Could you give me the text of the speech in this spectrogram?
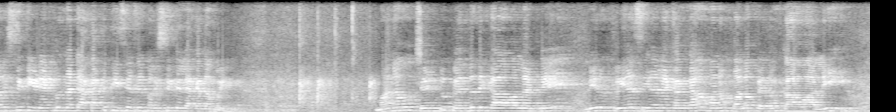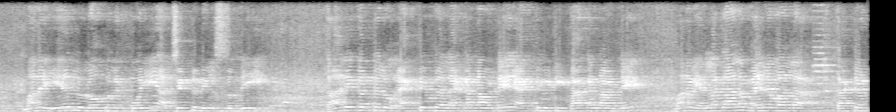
పరిస్థితి ఈడ ఎట్లుందంటే ఆ కట్టె తీసేసే పరిస్థితి లేకుండా పోయింది. మనం చెట్టు పెద్దది కావాలంటే మీరు క్రియాశీలకంగా మనం బలోపేతం కావాలి. మన ఏర్లు లోపలికి పోయి ఆ చెట్టు నిలుస్తుంది. కార్యకర్తలు యాక్టివ్గా లేకుండా ఉంటే యాక్టివిటీ కాకుండా ఉంటే మనం ఎల్లకాలం వేరే వాళ్ళ కట్టెను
